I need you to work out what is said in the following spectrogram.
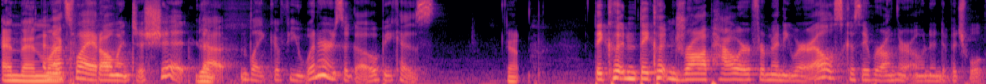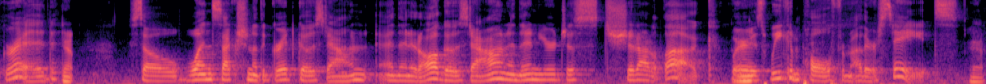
and then and like that's why it all went to shit Yeah. that like a few winters ago because yeah they couldn't they couldn't draw power from anywhere else because they were on their own individual grid. Yep. So one section of the grid goes down, and then it all goes down, and then you're just shit out of luck. Mm-hmm. Whereas we can pull from other states, Yep.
